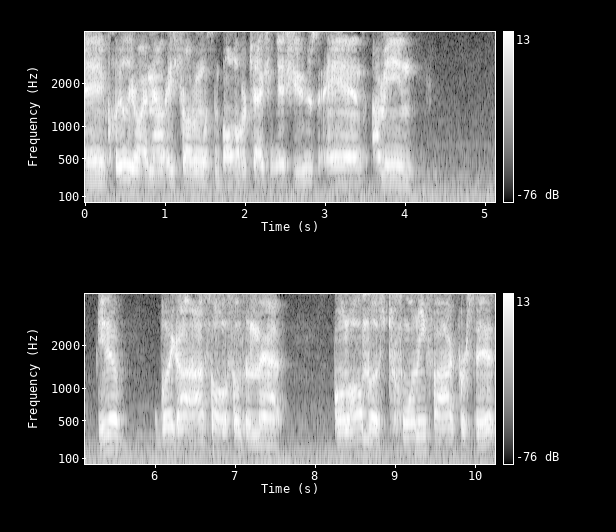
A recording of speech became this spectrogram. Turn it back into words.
And clearly, right now, he's struggling with some ball protection issues. And I mean, you know, Blake, I, I saw something that on almost 25%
